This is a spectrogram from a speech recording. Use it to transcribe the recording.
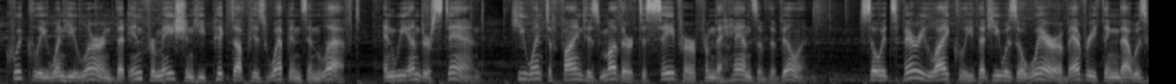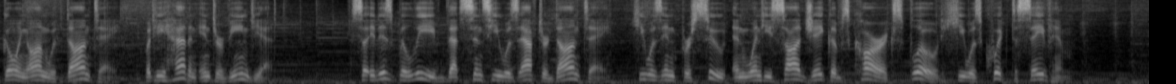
Quickly when he learned that information he picked up his weapons and left, and we understand, he went to find his mother to save her from the hands of the villain. So it's very likely that he was aware of everything that was going on with Dante, but he hadn't intervened yet. So it is believed that since he was after Dante, he was in pursuit and when he saw Jacob's car explode he was quick to save him.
